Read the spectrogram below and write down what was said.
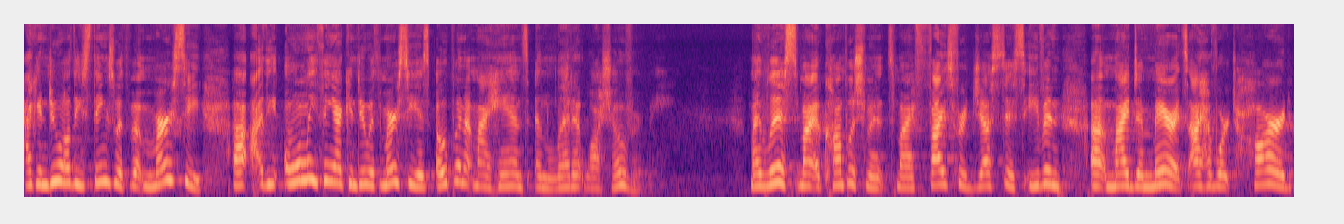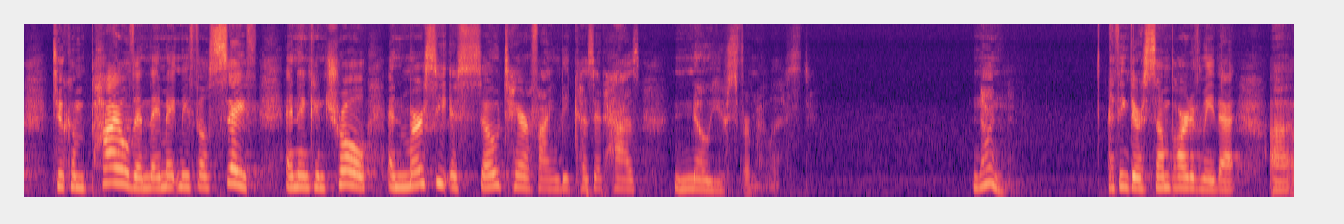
I can do all these things with, but mercy, uh, the only thing I can do with mercy is open up my hands and let it wash over me my list, my accomplishments, my fights for justice, even uh, my demerits. I have worked hard to compile them. They make me feel safe and in control. And mercy is so terrifying because it has no use for my list. None. I think there's some part of me that, uh,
